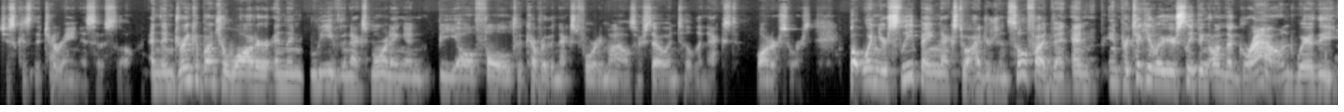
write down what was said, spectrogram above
just because the terrain is so slow. And then drink a bunch of water and then leave the next morning and be all full to cover the next 40 miles or so until the next water source. But when you're sleeping next to a hydrogen sulfide vent and in particular you're sleeping on the ground where the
